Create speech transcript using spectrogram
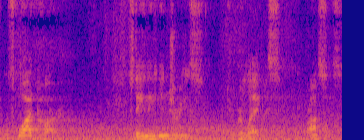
to a squad car, sustaining injuries to her legs in the process.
